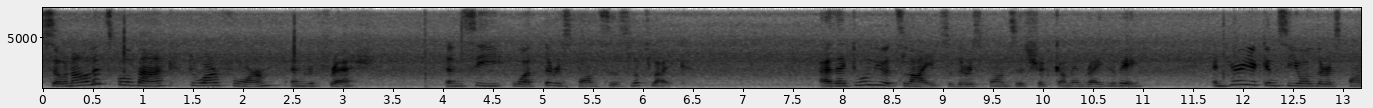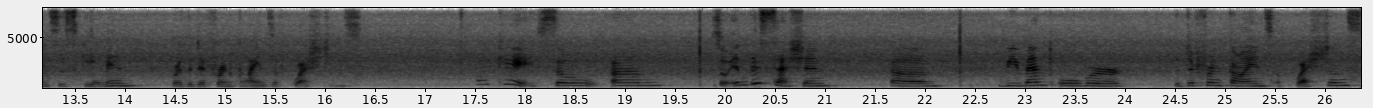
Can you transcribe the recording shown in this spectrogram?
So now let's go back to our form and refresh and see what the responses look like. As I told you it's live so the responses should come in right away. And here you can see all the responses came in for the different kinds of questions. Okay, so um, so in this session, um, we went over the different kinds of questions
